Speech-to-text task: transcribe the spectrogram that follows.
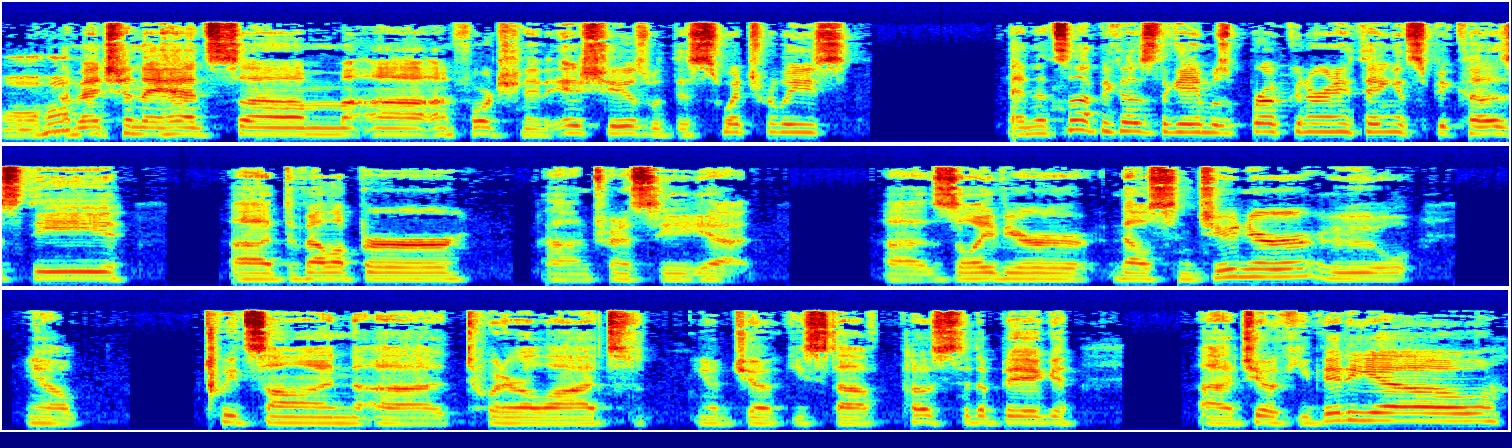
Mhm. I mentioned they had some uh, unfortunate issues with this Switch release, and it's not because the game was broken or anything. It's because the uh, developer, uh, I'm trying to see, yeah, uh, Xavier Nelson Jr., who you know tweets on uh, Twitter a lot, you know, jokey stuff, posted a big uh, jokey video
